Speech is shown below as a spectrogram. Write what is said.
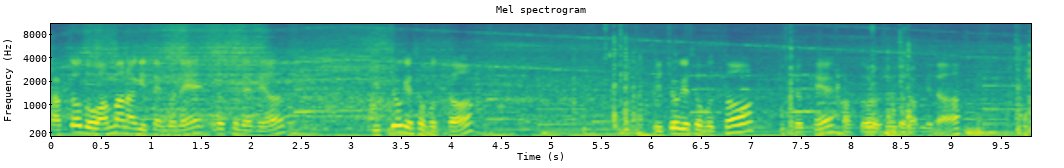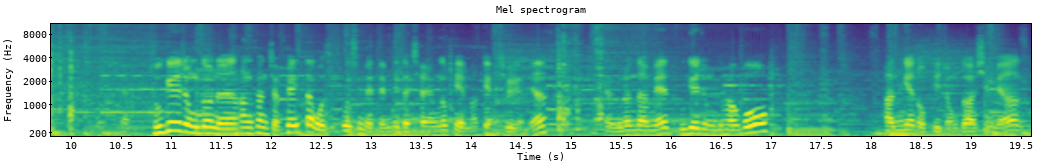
각도도 완만하기 때문에 이렇게 되면 위쪽에서부터 위쪽에서부터 이렇게 각도를 조절합니다. 두 개 정도는 항상 접혀 있다고 보시면 됩니다. 차량 높이에 맞게 하시려면. 자, 그런 다음에 두 개 정도 하고 반 개 높이 정도 하시면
